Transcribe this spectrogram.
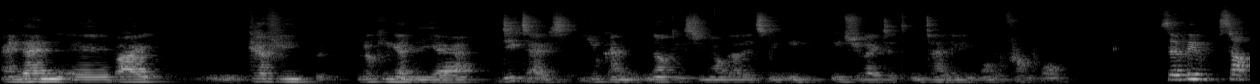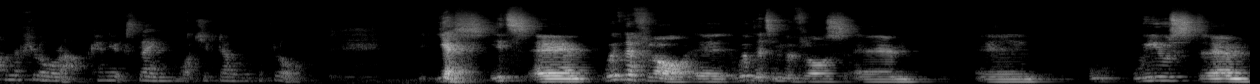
and then uh, by carefully looking at the uh, details, you can notice, you know, that it's been in insulated internally on the front wall. So if we start from the floor up, can you explain what you've done with the floor? Yes, it's um, with the floor, uh, with the timber floors, um, um, we used um,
